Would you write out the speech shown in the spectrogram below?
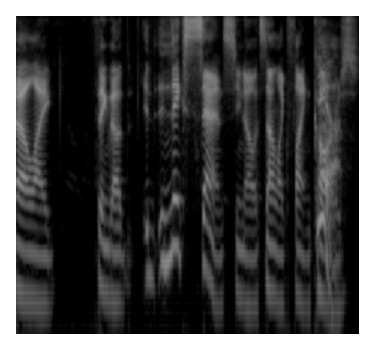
uh, like thing that it, it makes sense. You know, it's not like flying Yeah. cars.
